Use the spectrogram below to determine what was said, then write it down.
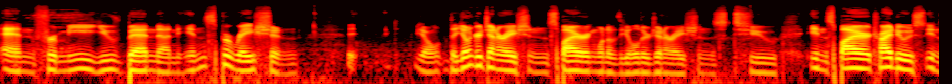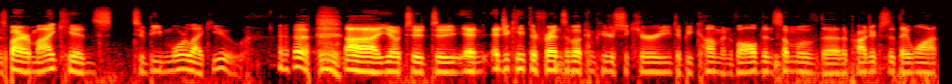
and for me, you've been an inspiration. I- You know, the younger generation inspiring one of the older generations to inspire, try to inspire my kids to be more like you. uh, you know, to, to and educate their friends about computer security, to become involved in some of the, the projects that they want,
